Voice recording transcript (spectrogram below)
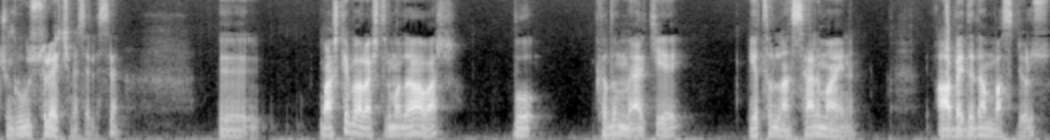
Çünkü bu süreç meselesi. Ee, başka bir araştırma daha var. Bu kadın ve erkeğe yatırılan sermayenin ABD'den bahsediyoruz.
